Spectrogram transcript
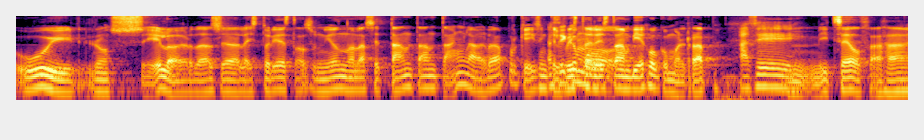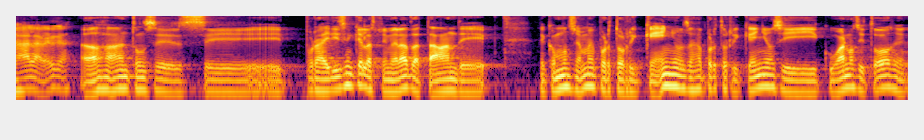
Uy, no sé, la verdad. O sea, la historia de Estados Unidos no la sé tan, tan, tan, la verdad, porque dicen que el freestyle es tan viejo como el rap. Así. Mm, itself, ajá. Ah, la verga. Ajá, entonces, eh, por ahí dicen que las primeras databan de de cómo se llama, puertorriqueños, ajá, puertorriqueños y cubanos y todos eh,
